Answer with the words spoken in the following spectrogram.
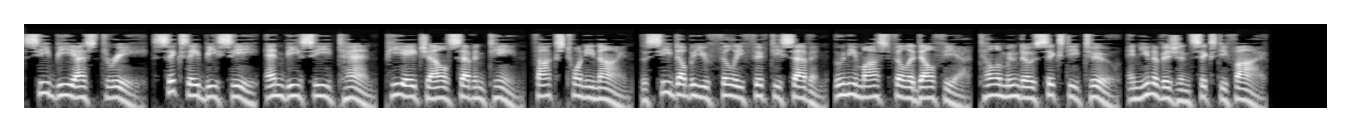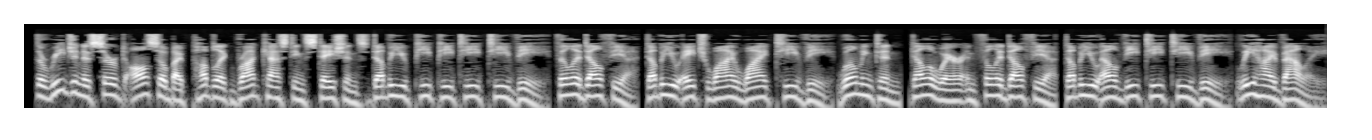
CBS 3, 6 ABC, NBC 10, PHL 17, Fox 29, the CW Philly 57, Unimas Philadelphia, Telemundo 62, and Univision 65. The region is served also by public broadcasting stations WPPT-TV Philadelphia, WHYY-TV Wilmington, Delaware and Philadelphia, WLVT-TV Lehigh Valley,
